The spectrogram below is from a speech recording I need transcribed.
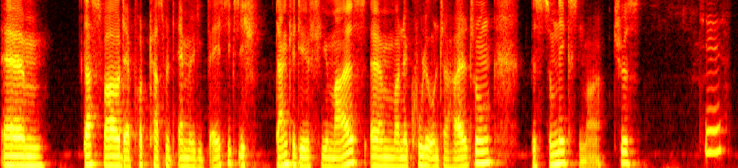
Ähm, das war der Podcast mit Emily Basics. Ich danke dir vielmals. Ähm, war eine coole Unterhaltung. Bis zum nächsten Mal. Tschüss. Tschüss.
